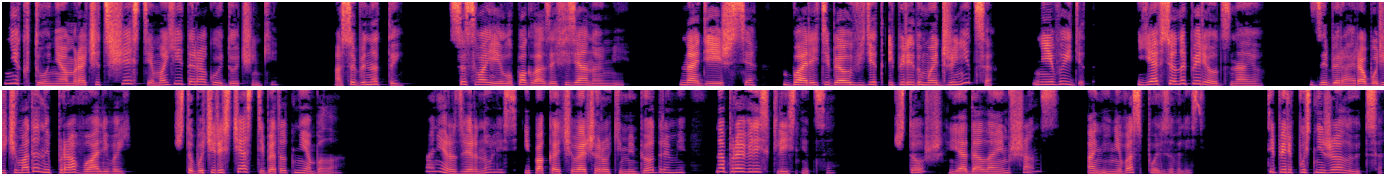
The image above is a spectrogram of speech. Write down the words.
«Никто не омрачит счастье моей дорогой доченьки. Особенно ты, со своей лупоглазой физиономией. Надеешься, Барри тебя увидит и передумает жениться? Не выйдет. Я все наперед знаю. Забирай рабочий чемодан и проваливай, чтобы через час тебя тут не было». Они развернулись и, покачивая широкими бедрами, направились к лестнице. Что ж, я дала им шанс. Они не воспользовались. Теперь пусть не жалуются.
